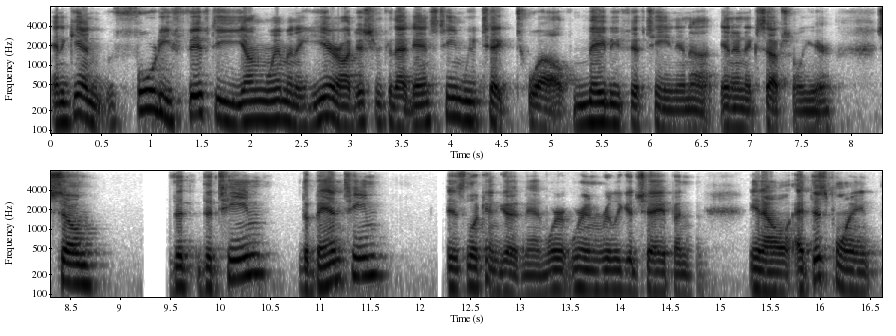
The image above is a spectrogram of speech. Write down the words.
And again, 40, 50 young women a year audition for that dance team. We take 12, maybe 15 in a in an exceptional year. So the the team, the band team, is looking good, man. We're we're in really good shape, and you know, at this point,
